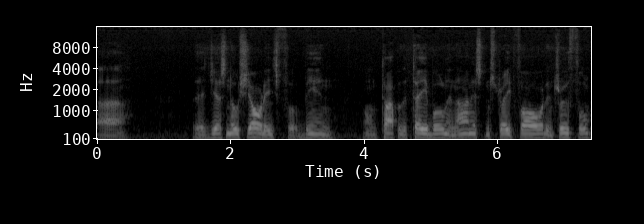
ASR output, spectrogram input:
Uh, there's just no shortage for being on top of the table and honest and straightforward and truthful,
